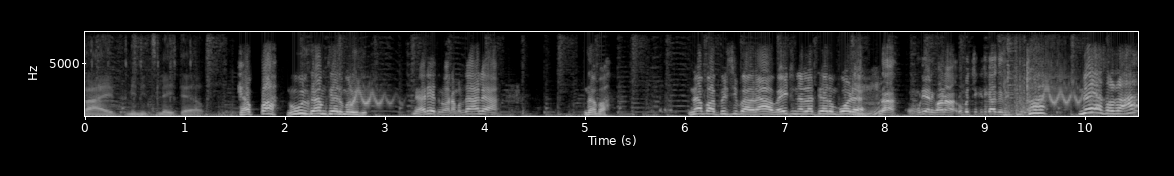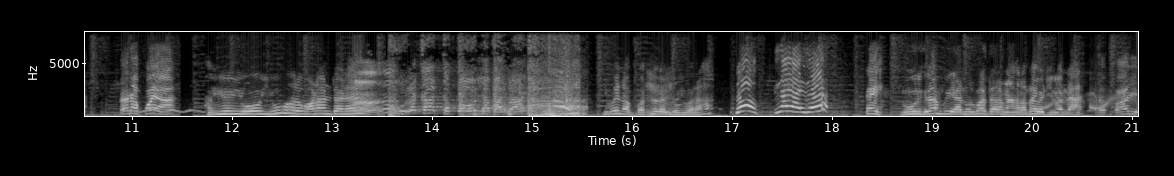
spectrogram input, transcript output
Five minutes later. எப்பா நூறு கிராம் தேரும் போகுது நிறைய வர மட்டும் இந்தாப்பா. என்னப்பா பிரிச்சு பாக்குறா? வெயிட் நல்லா தேரும் போடு முடி எனக்கு வேணாம் ரொம்ப சிக்கி காக்குது ஆ, என்னய்யா சொல்றா? வேணா போயா. ஐயோ இவன் வேற வாடான்ட்டானே இவன் நான் பத்து கல் முடி வரா நோ என்னயா இது? டேய் நூறு கிராம் இரநூறு ரூபாய் தரேன். நான் தான் வெட்டி வந்தேன். பாவி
